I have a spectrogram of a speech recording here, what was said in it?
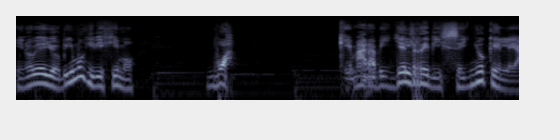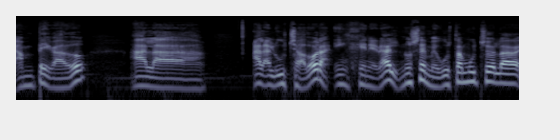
mi novia y yo, vimos y dijimos, ¡buah! ¡Qué maravilla el rediseño que le han pegado a la, a la luchadora en general. No sé, me gusta mucho la,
